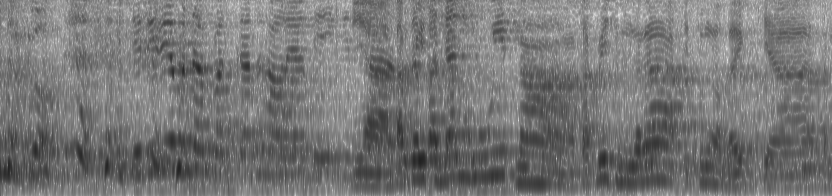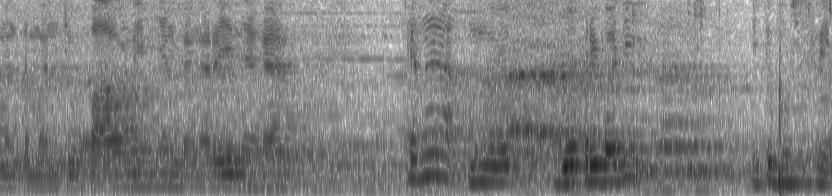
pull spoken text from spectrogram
Jadi dia mendapatkan hal yang dia inginkan. Iya, tapi Mendapatkan duit. Nah, tapi sebenarnya itu nggak baik ya teman-teman cupau nih yang dengerin ya kan. Karena menurut gue pribadi itu musik,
